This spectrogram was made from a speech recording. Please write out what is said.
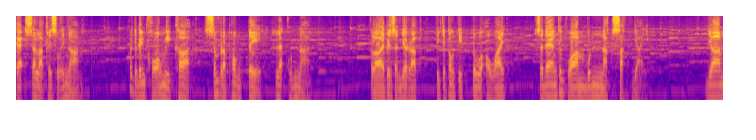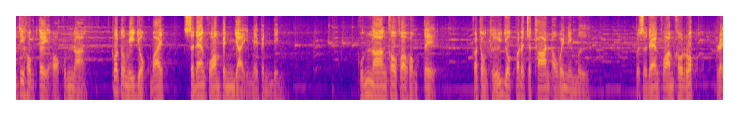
แกะสลักให้สวยงาม ก็จะเป็นของมีค่าสำหรับห้องเต้และขุนนาง กลายเป็นสัญญลักษณ์ที่จะต้องติดตัวเอาไว้ แสดงถึงความบุญหนักศักใหญ่ ยามที่ห้องเต้ออกขุนนาง ก็ต้องมีหยกไว้ แสดงความเป็นใหญ่ในแผ่นดิน ขุนนางเข้าเฝ้าห้องเต้ ก็ต้องถือหยกพระราชทานเอาไว้ในมือ เพื่อแสดงความเคารพและ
